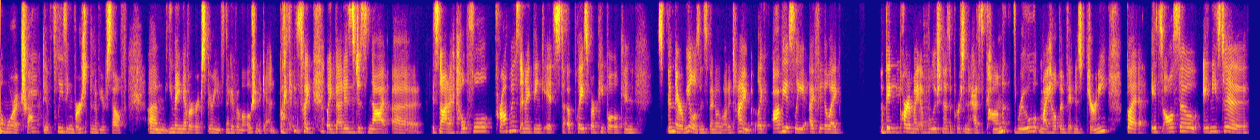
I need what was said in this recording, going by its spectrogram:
a more attractive, pleasing version of yourself, um, you may never experience negative emotion again. But it's like, like that is just not uh it's not a helpful promise. And I think it's a place where people can spin their wheels and spend a lot of time. Like obviously, I feel like a big part of my evolution as a person has come through my health and fitness journey but it's also it needs to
